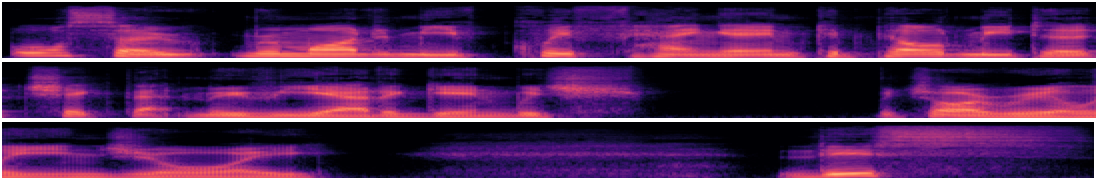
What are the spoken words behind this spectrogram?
also reminded me of Cliffhanger and compelled me to check that movie out again, which, which I really enjoy. This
